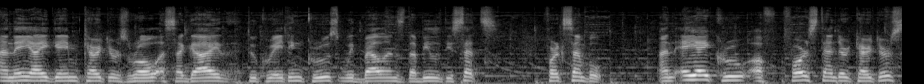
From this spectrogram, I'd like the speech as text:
an AI game character's role as a guide to creating crews with balanced ability sets. For example, an AI crew of 4 standard characters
